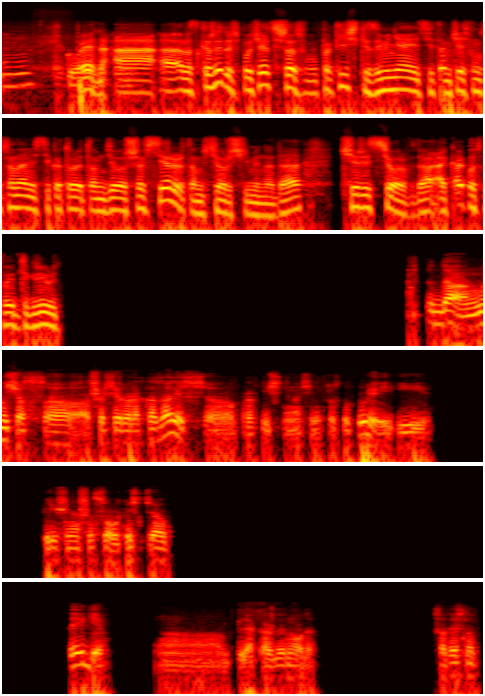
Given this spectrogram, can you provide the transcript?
Угу. Понятно. А, а расскажи, то есть получается, что вы фактически заменяете там часть функциональности, которую там делает шеф-сервер, там search именно, да, через серф, да? А как вот вы интегрируете Да, мы сейчас э, от шеф-сервера отказались э, практически на всей инфраструктуре и перешли на шеф-сервер. То есть э, теги для каждой ноды. Соответственно,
